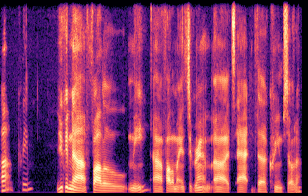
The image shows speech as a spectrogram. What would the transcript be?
Uh, cream. You can uh, follow me. Uh, follow my Instagram. Uh, it's at the cream soda.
